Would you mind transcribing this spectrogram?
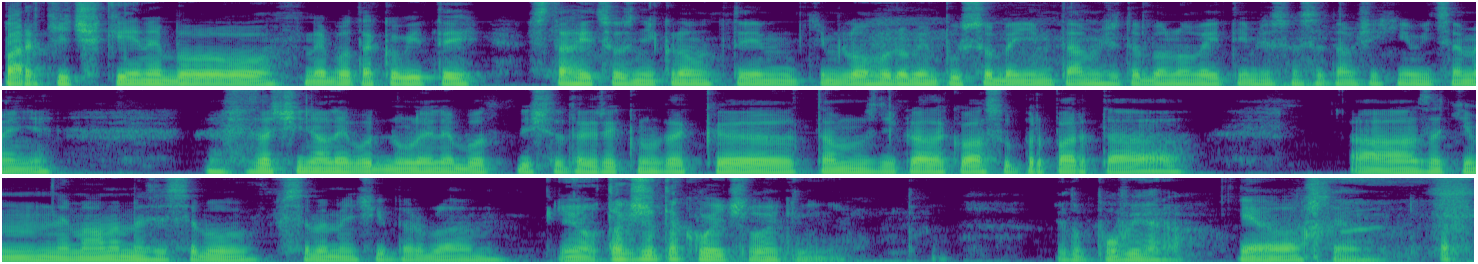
partičky nebo, nebo takový ty vztahy, co vzniknou tím, tím dlouhodobým působením tam, že to byl nový tým, že jsme se tam všichni víceméně začínali od nuly, nebo když to tak řeknu, tak eh, tam vznikla taková super parta a, a zatím nemáme mezi sebou v sebe menší problém. Jo, takže takový člověk není. Je to pověra. Jo, jo.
